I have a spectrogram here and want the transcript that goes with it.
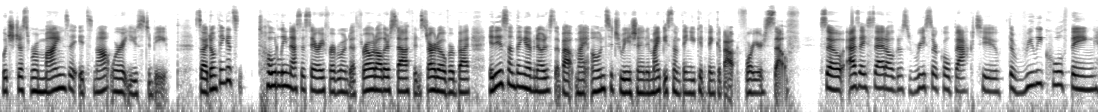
which just reminds it it's not where it used to be. So I don't think it's totally necessary for everyone to throw out all their stuff and start over, but it is something I've noticed about my own situation. It might be something you can think about for yourself. So, as I said, I'll just recircle back to the really cool thing,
